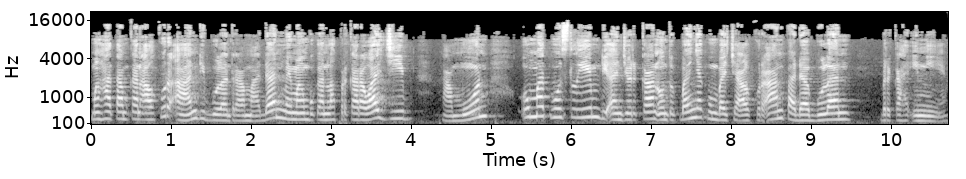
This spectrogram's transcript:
Menghatamkan Al-Quran di bulan Ramadan memang bukanlah perkara wajib, namun umat Muslim dianjurkan untuk banyak membaca Al-Quran pada bulan berkah ini.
